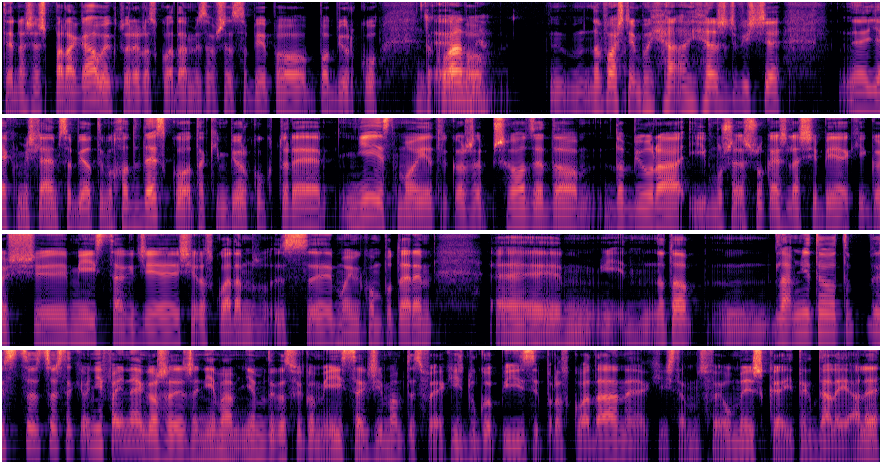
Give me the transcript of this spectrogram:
te nasze szparagały, które rozkładamy zawsze sobie po, po biurku. E, Dokładnie. Bo no właśnie, bo ja, ja rzeczywiście, e, jak myślałem sobie o tym hot desku, o takim biurku, które nie jest moje, tylko że przychodzę do, do biura i muszę szukać dla siebie jakiegoś e, miejsca, gdzie się rozkładam z moim komputerem, no to mm, dla mnie to, to jest coś takiego niefajnego, że, że nie, mam, nie mam tego swojego miejsca, gdzie mam te swoje jakieś długopisy porozkładane, jakieś tam swoją myszkę i tak dalej, ale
